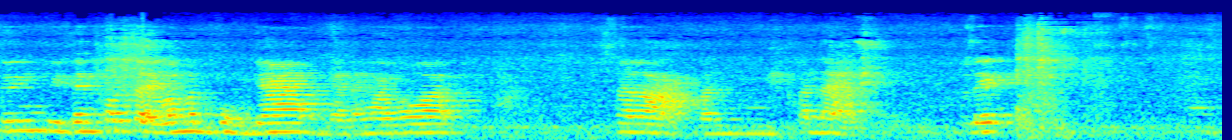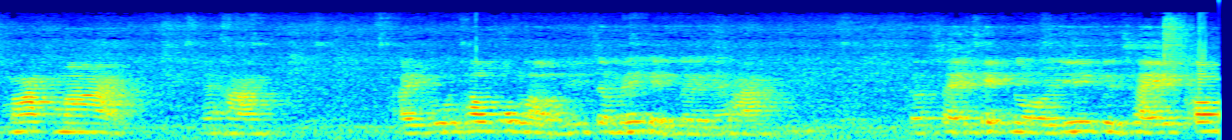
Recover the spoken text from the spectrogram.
ซึ่งดิฉันเข้าใจว่ามันคงยากเหมือนกันนะคะ เพราะว่าฉลากมันขนาดเล็กมากๆนะคะ อายุเท่าพวกเรานี่จะไม่เห็นเลยนะคะเราใช้เทคโนโลยีคือใช้กล้อง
